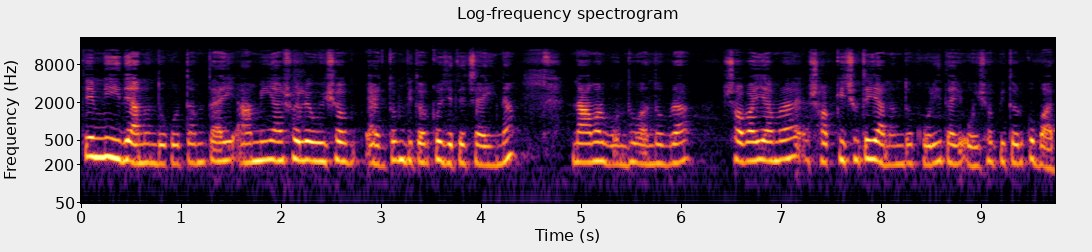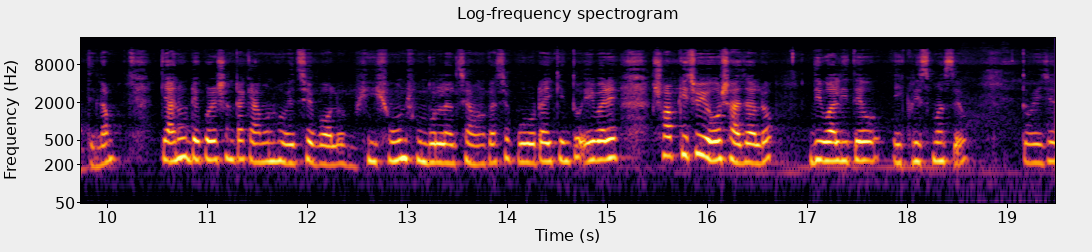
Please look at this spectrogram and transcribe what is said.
তেমনি ঈদে আনন্দ করতাম। তাই আমি আসলে ওইসব একদম বিতর্ক যেতে চাই না। না আমার বন্ধু বান্ধবরা সবাই আমরা সব কিছুতেই আনন্দ করি, তাই ওইসব বিতর্ক বাদ দিলাম। জ্ঞানু ডেকোরেশনটা কেমন হয়েছে বলো? ভীষণ সুন্দর লাগছে আমার কাছে, পুরোটাই কিন্তু এবারে সব কিছুই ও সাজালো, দিওয়ালিতেও, এই ক্রিসমাসেও। তো এই যে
